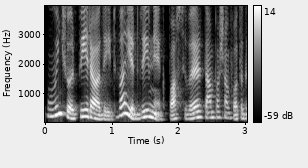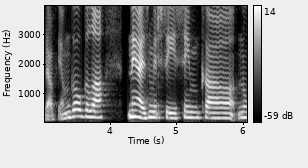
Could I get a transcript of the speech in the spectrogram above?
un viņš var pierādīt, vai ir dzīvnieka pasi vai ar tām pašām fotografijām. Galu galā neaizmirsīsim, ka nu,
